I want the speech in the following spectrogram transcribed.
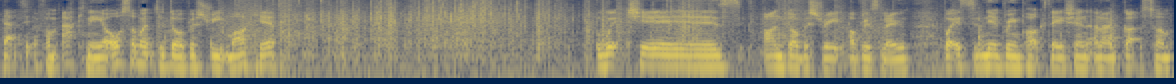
that's it from Acne. I also went to Dover Street Market which is on Dover Street, obviously, but it's near Green Park Station, and I got some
